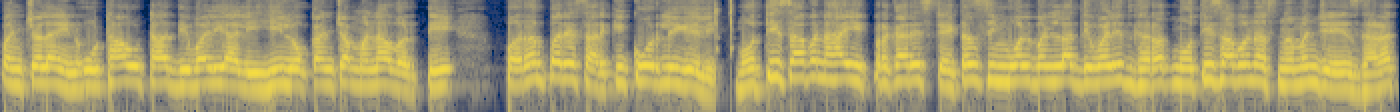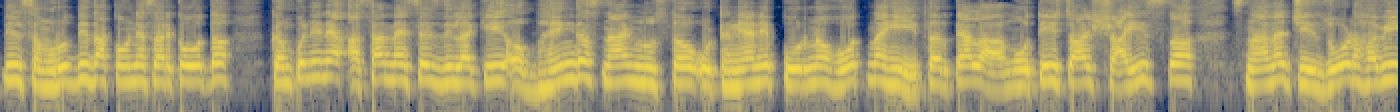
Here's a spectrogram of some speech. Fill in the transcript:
पंचलाईन उठा उठा दिवाळी आली ही लोकांच्या मनावरती परंपरेसारखी कोरली गेली. मोती साबण हा एक प्रकारे स्टेटस सिम्बॉल बनला. दिवाळीत घरात मोती साबण असणं म्हणजे घरातील समृद्धी दाखवण्यासारखं होतं. कंपनीने असा मेसेज दिला की अभयंग स्नान नुसतं उठण्याने पूर्ण होत नाही तर त्याला मोतीच्या शाही स्नानाची जोड हवी.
